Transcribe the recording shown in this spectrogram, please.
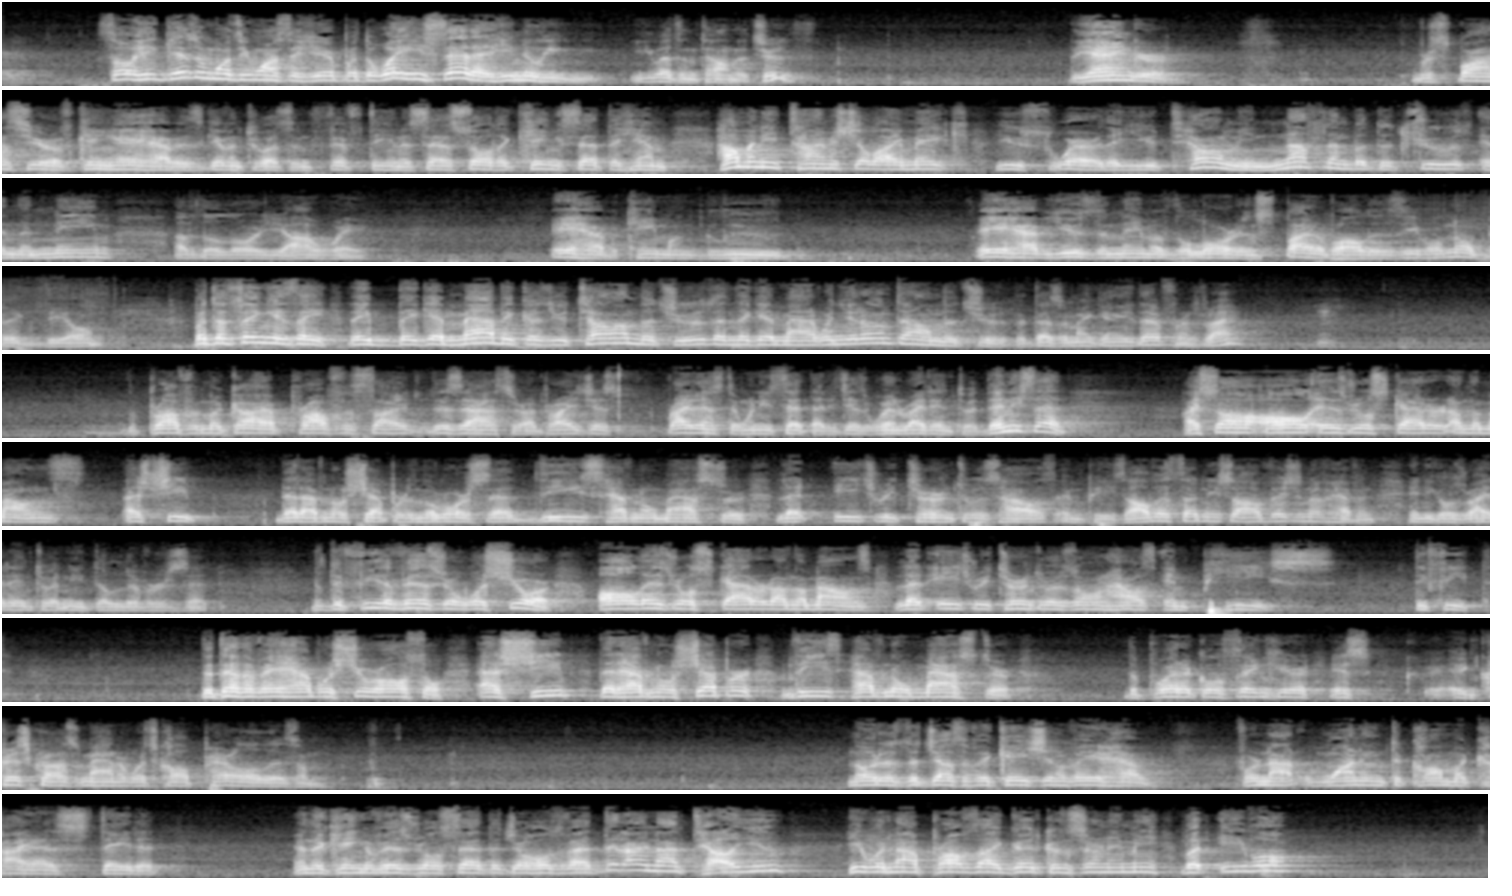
So he gives him what he wants to hear, but the way he said it, he knew he, he wasn't telling the truth. The anger response here of King Ahab is given to us in 15. It says, So the king said to him, How many times shall I make you swear that you tell me nothing but the truth in the name of the Lord Yahweh. Ahab came unglued. Ahab used the name of the Lord in spite of all his evil. No big deal. But the thing is, they, they, they get mad because you tell them the truth, and they get mad when you don't tell them the truth. It doesn't make any difference, right? The prophet Micaiah prophesied disaster. I probably just, right instant when he said that, he just went right into it. Then he said, I saw all Israel scattered on the mountains as sheep that have no shepherd. And the Lord said, These have no master. Let each return to his house in peace. All of a sudden, he saw a vision of heaven, and he goes right into it and he delivers it. The defeat of Israel was sure. All Israel scattered on the mountains. Let each return to his own house in peace. Defeat. The death of Ahab was sure also. As sheep that have no shepherd, these have no master. The poetical thing here is in crisscross manner what's called parallelism. Notice the justification of Ahab for not wanting to call Micaiah stated. And the king of Israel said to Jehoshaphat, Did I not tell you he would not prophesy good concerning me, but evil?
